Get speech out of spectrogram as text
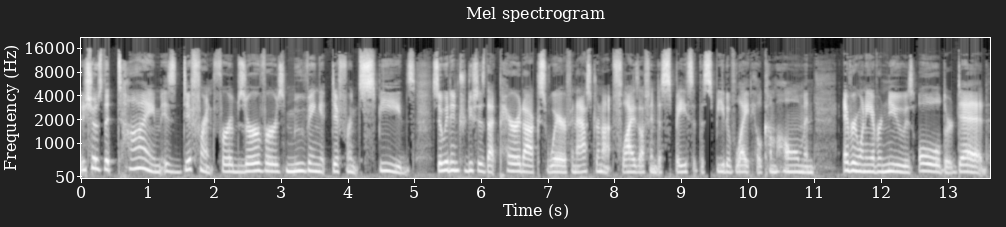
It shows that time is different for observers moving at different speeds. So, it introduces that paradox where if an astronaut flies off into space at the speed of light, he'll come home and everyone he ever knew is old or dead.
